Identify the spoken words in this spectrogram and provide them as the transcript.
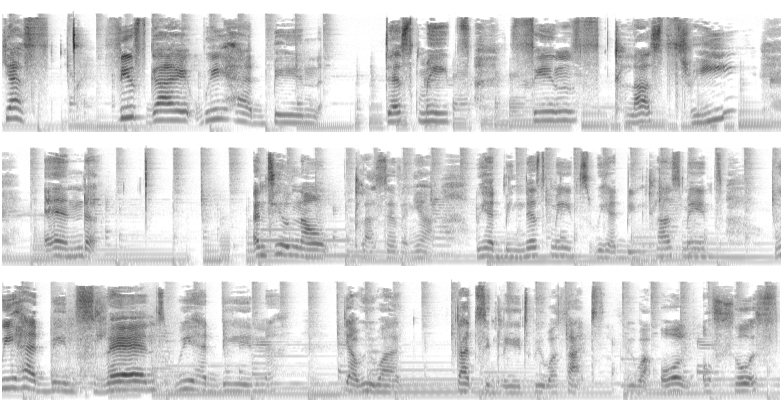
yes, this guy, we had been desk mates since class 3 and until now class 7 yeah. We had been desk mates we had been classmates we had been friends we had been yeah we were that's simply it we were that we were all of those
